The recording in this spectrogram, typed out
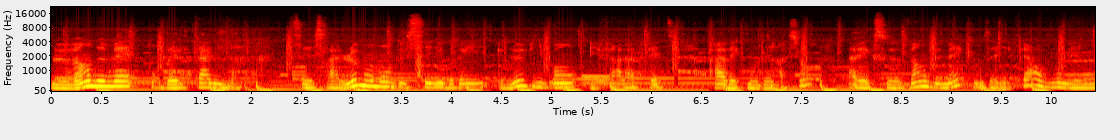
Le 22 mai pour Beltane, ce sera le moment de célébrer le vivant et faire la fête avec modération, avec ce 22 mai que vous allez faire vous-même.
